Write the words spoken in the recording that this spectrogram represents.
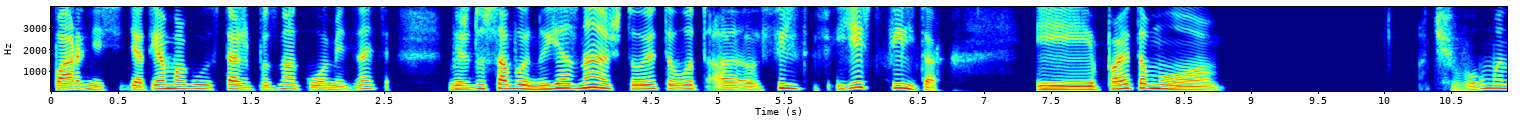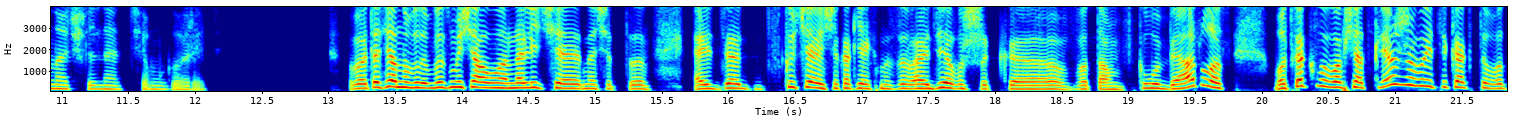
парни сидят, я могу их даже познакомить, знаете, между собой. Но я знаю, что это вот а, филь- есть фильтр, и поэтому чего мы начали на эту тему говорить? Татьяну воз- возмущало наличие, значит, э, э, скучающих, как я их называю, девушек э, вот там в клубе «Атлас». Вот как вы вообще отслеживаете как-то вот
